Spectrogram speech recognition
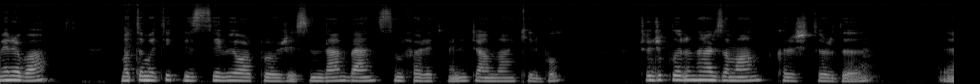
Merhaba, Matematik Biz Seviyor projesinden ben sınıf öğretmeni Candan Kilbul. Çocukların her zaman karıştırdığı e,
